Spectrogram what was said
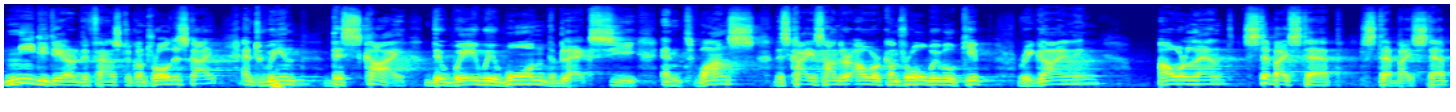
needed air defense to control the sky and to win the sky the way we won the Black Sea. And once the sky is under our control, we will keep regaining our land step by step, step by step,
